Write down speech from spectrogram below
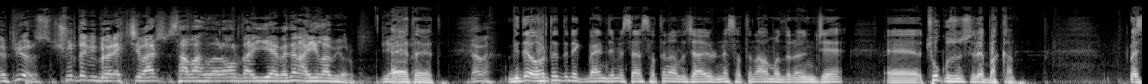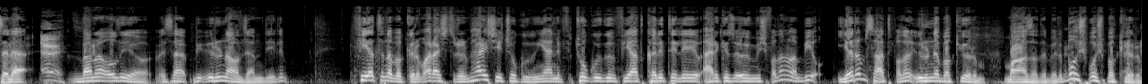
Öpüyoruz. Şurada bir börekçi var. Sabahları orada yiyemeden ayılamıyorum. Diye Evet evet. Değil mi? Bir de orta direkt bence mesela satın alacağı ürüne satın almadan önce e, çok uzun süre bakan. Mesela Evet. bana oluyor. Mesela bir ürün alacağım diyelim. Fiyatına bakıyorum, araştırıyorum. Her şey çok uygun. Yani çok uygun fiyat, kaliteli, herkes övmüş falan ama bir yarım saat falan ürüne bakıyorum mağazada böyle. Boş boş bakıyorum.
